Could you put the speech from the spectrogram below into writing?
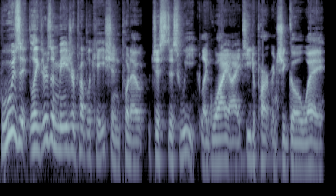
Who is it? Like there's a major publication put out just this week, like why IT department should go away.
